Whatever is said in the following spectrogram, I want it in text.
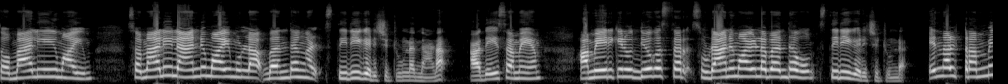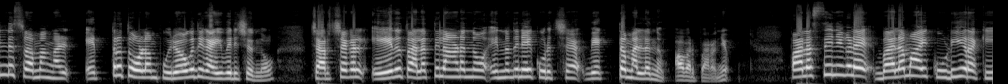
സൊമാലിയയുമായും സൊമാലിലാൻഡുമായുമുള്ള ബന്ധങ്ങൾ സ്ഥിരീകരിച്ചിട്ടുണ്ടെന്നാണ്. അതേസമയം അമേരിക്കൻ ഉദ്യോഗസ്ഥർ സുഡാനുമായുള്ള ബന്ധവും സ്ഥിരീകരിച്ചിട്ടുണ്ട്. എന്നാൽ ട്രംപിന്റെ ശ്രമങ്ങൾ എത്രത്തോളം പുരോഗതി കൈവരിച്ചെന്നോ ചർച്ചകൾ ഏത് തലത്തിലാണെന്നോ എന്നതിനെക്കുറിച്ച് വ്യക്തമല്ലെന്നും അവർ പറഞ്ഞു. പലസ്തീനികളെ ബലമായി കുടിയിറക്കി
